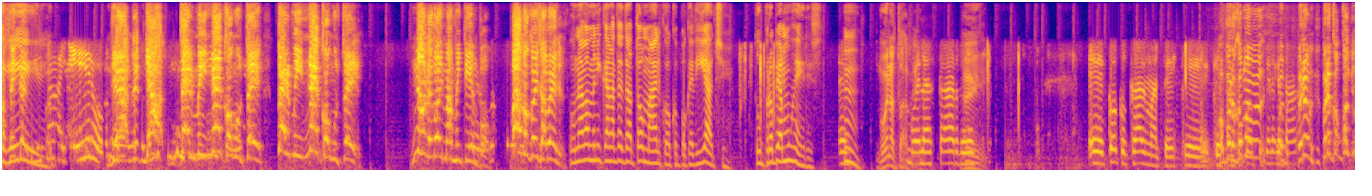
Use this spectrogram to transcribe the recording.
Así que- ya, ya, terminé con usted, terminé con usted. No le doy más mi tiempo. Vamos con Isabel. Una dominicana te trató mal, Coco, porque DH, tus propias mujeres. Mm. Buenas tardes. Buenas tardes. Eh, Coco, cálmate. Que, que Oh, pero cómo, tiene que pero, pero, co- coño,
